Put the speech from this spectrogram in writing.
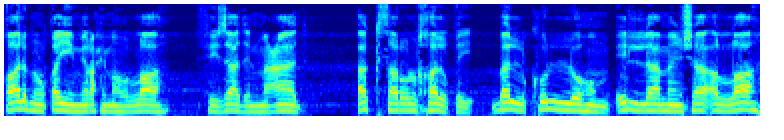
قال ابن القيم رحمه الله في زاد المعاد أكثر الخلق بل كلهم إلا من شاء الله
